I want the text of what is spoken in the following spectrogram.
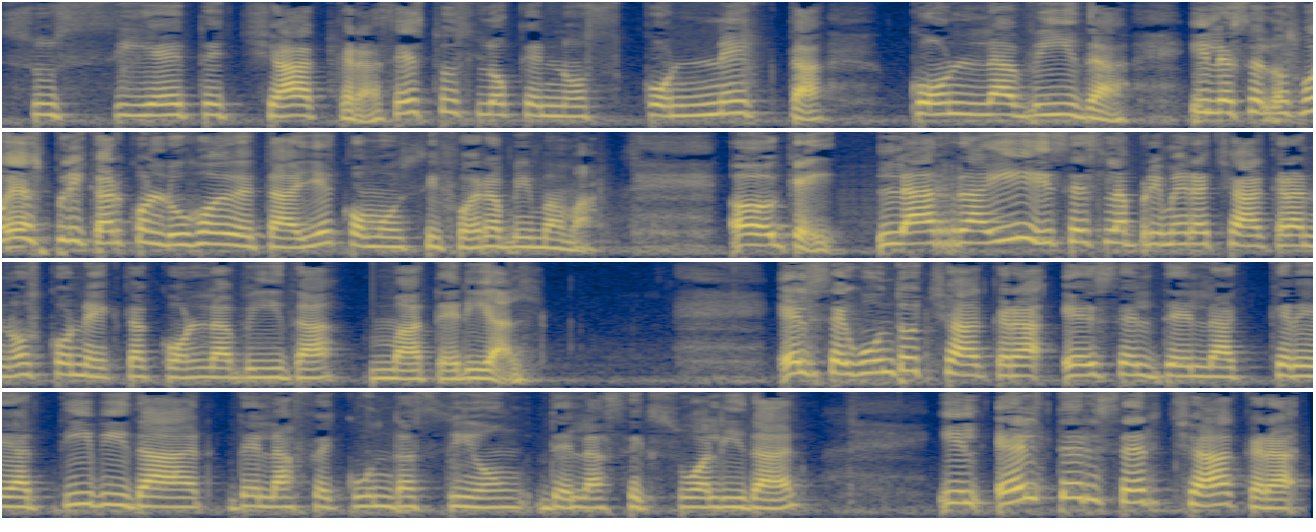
sus siete chakras. Esto es lo que nos conecta con la vida. Y les se los voy a explicar con lujo de detalle como si fuera mi mamá. Ok, la raíz es la primera chakra, nos conecta con la vida material. El segundo chakra es el de la creatividad, de la fecundación, de la sexualidad. Y el tercer chakra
